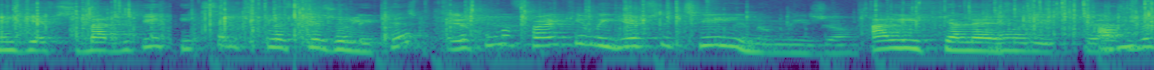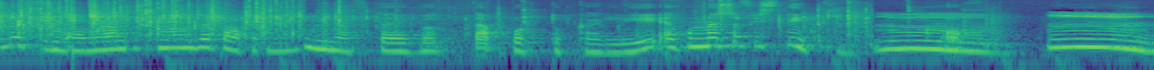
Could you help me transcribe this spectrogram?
με γεύση barbecue. Ήξερα τις κλασικές ζολίτε. Έχουμε φάει και με γεύση chili νομίζω. Αλήθεια λες. Ορίστε. Αυτό δεν το θυμόμουν. Αν το θυμόμουν δεν θα έπαιρνα. Είναι αυτά εδώ τα πορτοκαλί. Έχουν μέσα φιστίκι. Μμμ. Μμμ.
